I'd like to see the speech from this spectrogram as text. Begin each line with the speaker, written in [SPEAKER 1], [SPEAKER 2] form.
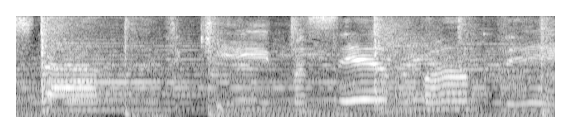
[SPEAKER 1] stop to keep myself from thinking.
